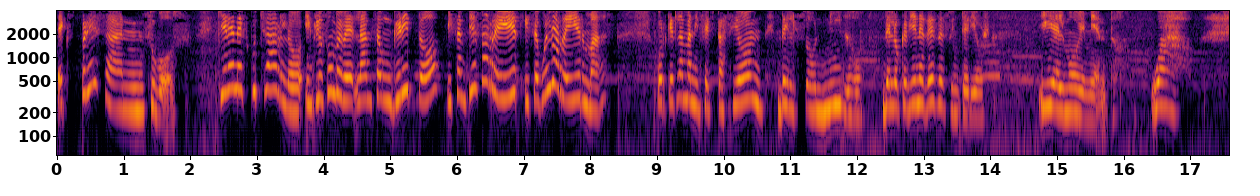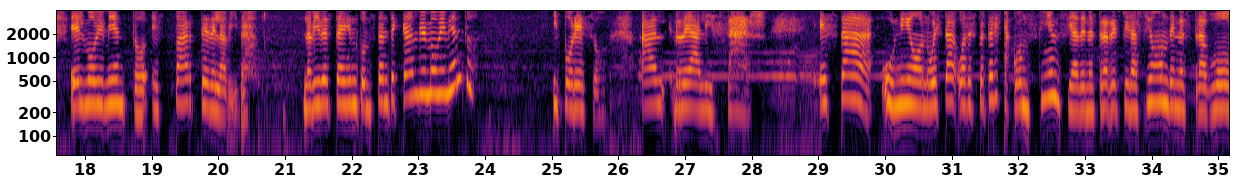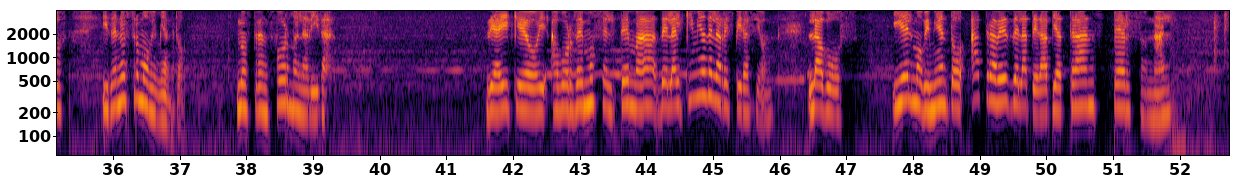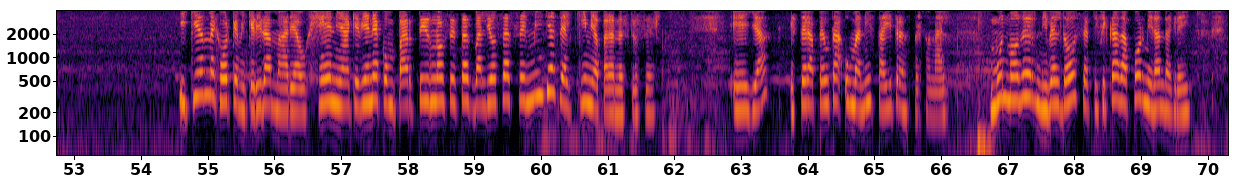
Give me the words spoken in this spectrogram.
expresan su voz, quieren escucharlo. Incluso un bebé lanza un grito y se empieza a reír y se vuelve a reír más, porque es la manifestación del sonido, de lo que viene desde su interior. Y el movimiento. ¡Wow! El movimiento es parte de la vida. La vida está en constante cambio y movimiento. Y por eso, al realizar esta unión o, esta, o a despertar esta conciencia de nuestra respiración, de nuestra voz y de nuestro movimiento, nos transforma la vida. De ahí que hoy abordemos el tema de la alquimia de la respiración, la voz y el movimiento a través de la terapia transpersonal. ¿Y quién mejor que mi querida María Eugenia, que viene a compartirnos estas valiosas semillas de alquimia para nuestro ser? Ella es terapeuta humanista y transpersonal, Moon Mother nivel 2 certificada por Miranda Gray,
